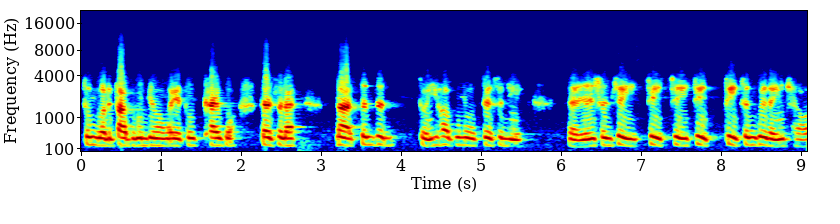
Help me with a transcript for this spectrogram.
中国的大部分地方我也都开过。但是呢，那真正走一号公路，这是你，呃，人生最最最最最珍贵的一条，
